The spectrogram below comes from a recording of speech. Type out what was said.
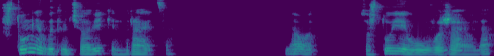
что мне в этом человеке нравится, да, вот, за что я его уважаю, да,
